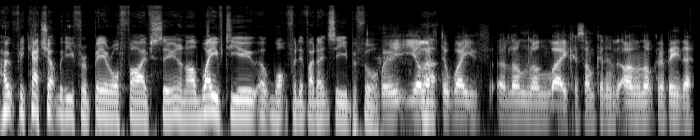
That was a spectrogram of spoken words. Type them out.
Hopefully, catch up with you for a beer or five soon, and I'll wave to you at Watford if I don't see you before. Well, you'll Uh, have to wave a long, long way because I'm gonna. I'm not gonna be there.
